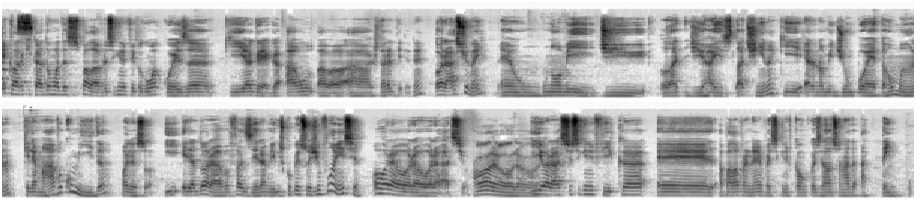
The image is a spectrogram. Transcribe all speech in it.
E é claro que cada uma dessas palavras significa alguma coisa que agrega a, a, a história dele, né? Horácio, né? É um, um nome de, de raiz latina, que era o nome de um poeta romano, que ele amava comida, olha só, e ele adorava fazer amigos com pessoas de influência. Ora, ora, Horácio. Ora, ora, ora. E Horácio significa. É, a palavra, né, vai significar uma coisa relacionada a tempo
